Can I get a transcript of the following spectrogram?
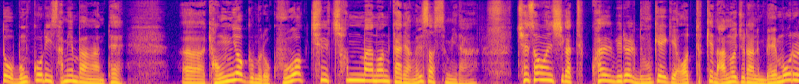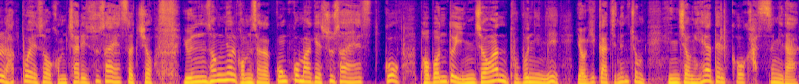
또 문고리 3인방한테 어, 경력금으로 9억 7천만 원 가량을 썼습니다. 최성원 씨가 특활비를 누구에게 어떻게 나눠주라는 메모를 확보해서 검찰이 수사했었죠. 윤석열 검사가 꼼꼼하게 수사했고 법원도 인정한 부분이니 여기까지는 좀 인정해야 될 것 같습니다.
